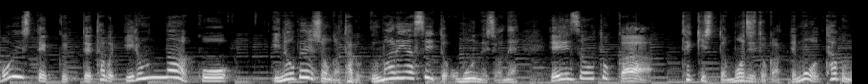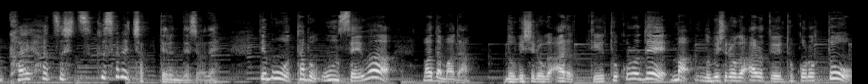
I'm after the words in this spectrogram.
ボイステックって多分いろんなこう、イノベーションが多分生まれやすいと思うんですよね。映像とかテキスト、文字とかってもう多分開発し尽くされちゃってるんですよね。でも多分音声はまだまだ伸びしろがあるっていうところで、まあ伸びしろがあるというところと、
